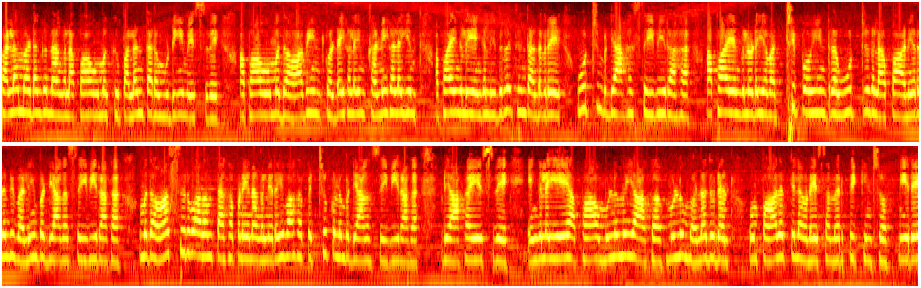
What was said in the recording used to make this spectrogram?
பல மடங்கு நாங்கள் அப்பா உமக்கு பலன் தர முடியும் இயேசுவே. அப்பா உமது ஆவியின் கொடைகளையும் கனிகளையும் அப்பா எங்களை எங்கள் இதரத்தின் ஆண்டவரே ஊற்றும்படியாக செய்வீராக. அப்பா எங்களுடைய வற்றி போகின்ற ஊற்றுகள் அப்பா நிரம்பி வழியும்படியாக செய்வீராக. உமது ஆசீர்வாதம் தகப்பனை நாங்கள் நிறைவாக பெற்றுக்கொள்ளும்படியாக செய்வீராக. அப்படியாக இயேசுவே எங்களையே அப்பா முழுமையாக முழு மனதுடன் உம் பாதத்தில் அவனை சமர்ப்பிக்கின்றோம். நீரே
